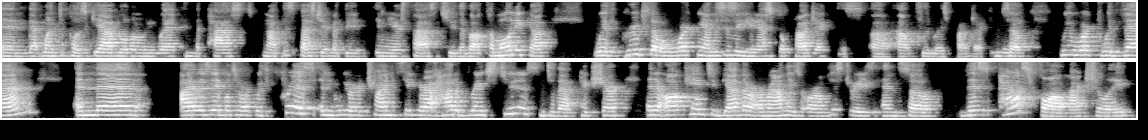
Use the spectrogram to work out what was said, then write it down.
and that went to Poschiavo when we went in the past, not this past year, but the, in years past to the Val Camonica with groups that were working on, this is a UNESCO project, this uh, Foodways project. And so we worked with them. And then I was able to work with Chris and we were trying to figure out how to bring students into that picture. And it all came together around these oral histories. And so this past fall, actually,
